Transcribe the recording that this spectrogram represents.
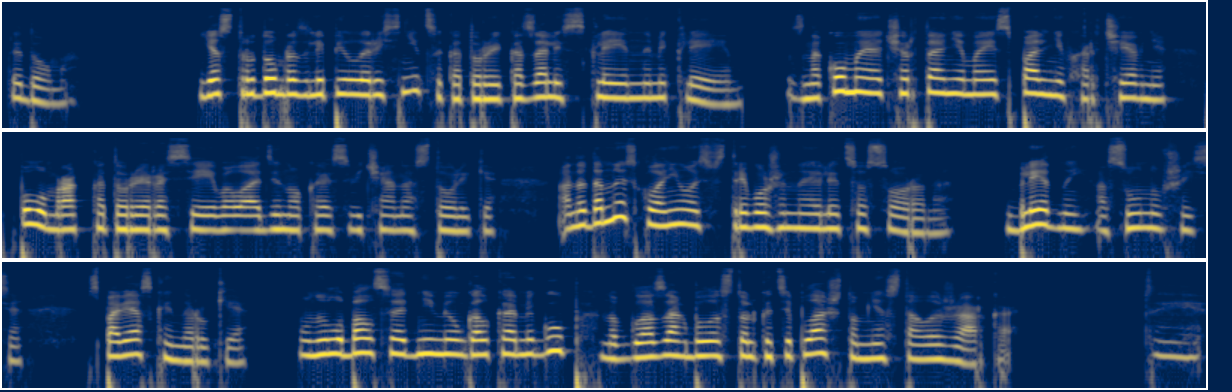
ты дома». Я с трудом разлепила ресницы, которые казались склеенными клеем. Знакомые очертания моей спальни в харчевне, полумрак, который рассеивала одинокая свеча на столике, а надо мной склонилось встревоженное лицо Сорона. Бледный, осунувшийся, с повязкой на руке. Он улыбался одними уголками губ, но в глазах было столько тепла, что мне стало жарко. «Ты...»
